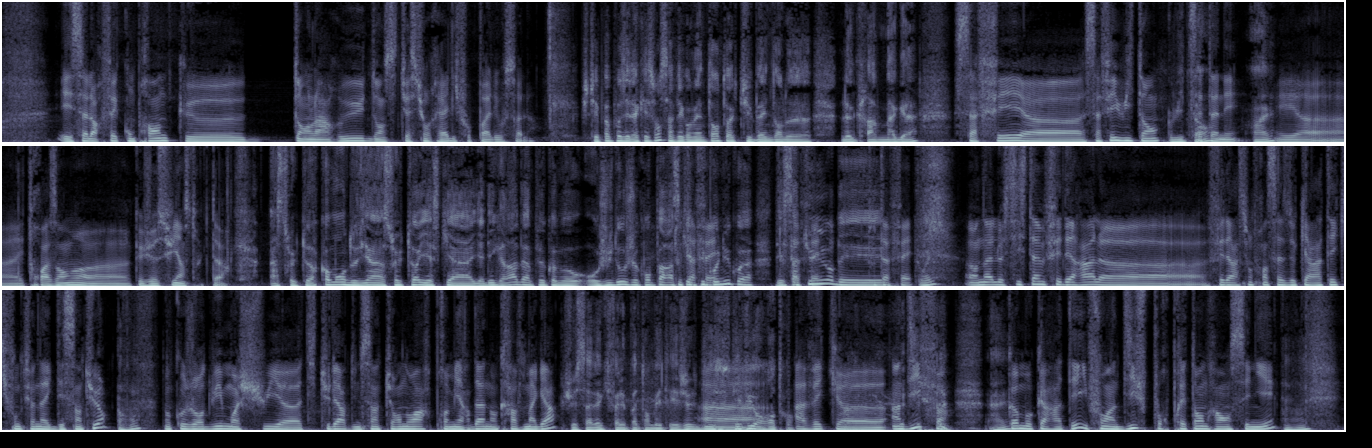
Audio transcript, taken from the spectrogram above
Et ça leur fait comprendre que dans la rue, dans une situation réelle, il faut pas aller au sol. Je t'ai pas posé la question. Ça fait combien de temps toi que tu baignes dans le le Krav Maga? Ça fait euh, ça fait huit ans cette année ouais. et, euh, et trois ans euh, que je suis instructeur. Instructeur. Comment on devient instructeur? Est-ce qu'il y a il y a des grades un peu comme au, judo Je compare à ce qui est plus connu quoi? Des ceintures, des. Tout à fait. Oui. On a le système fédéral euh, Fédération française de karaté qui fonctionne avec des ceintures. Uh-huh. Donc aujourd'hui, moi, je suis euh, titulaire d'une ceinture noire première dan en Krav Maga. Je savais qu'il fallait pas t'embêter. Je, je l'ai vu en rentrant. Avec un DIF, comme au karaté. Il faut un DIF pour prétendre à enseigner. Mhm.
